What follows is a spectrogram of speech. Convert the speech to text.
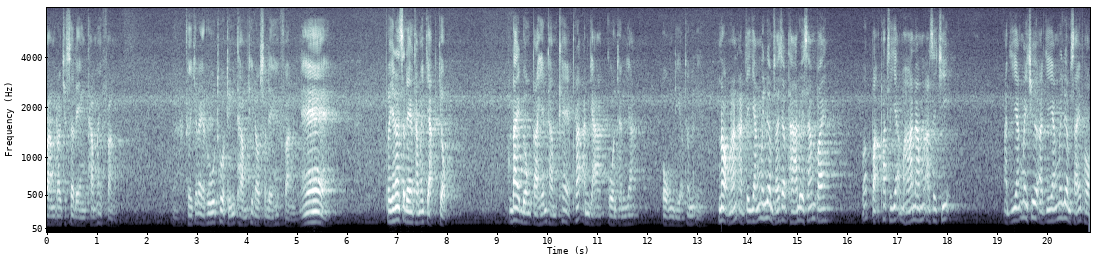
ฟังเราจะแสดงทำให้ฟัง เธอจะได้รู้ทั่วถึงธรรมที่เราแสดงให้ฟังแน่เพราะฉะนั้นแสดงธรรมให้จักจบ ได้ดวงตาเห็นธรรมแค่ พระอัญญาโกนทัญญา องค์เดียวเท่านั้นเองนอกนั้นอาจจะยังไม่เลื่อมสายศรัทธาด้วยซ้ำไปว่าปะพัชยมหานามอัศชิ อาจจะยังไม่เชื่อ อาจจะยังไม่เลื่อมสายพอ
